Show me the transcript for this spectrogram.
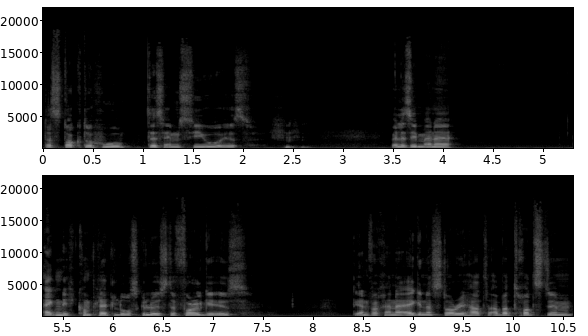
das Doctor Who des MCU ist. Weil es eben eine eigentlich komplett losgelöste Folge ist, die einfach eine eigene Story hat, aber trotzdem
